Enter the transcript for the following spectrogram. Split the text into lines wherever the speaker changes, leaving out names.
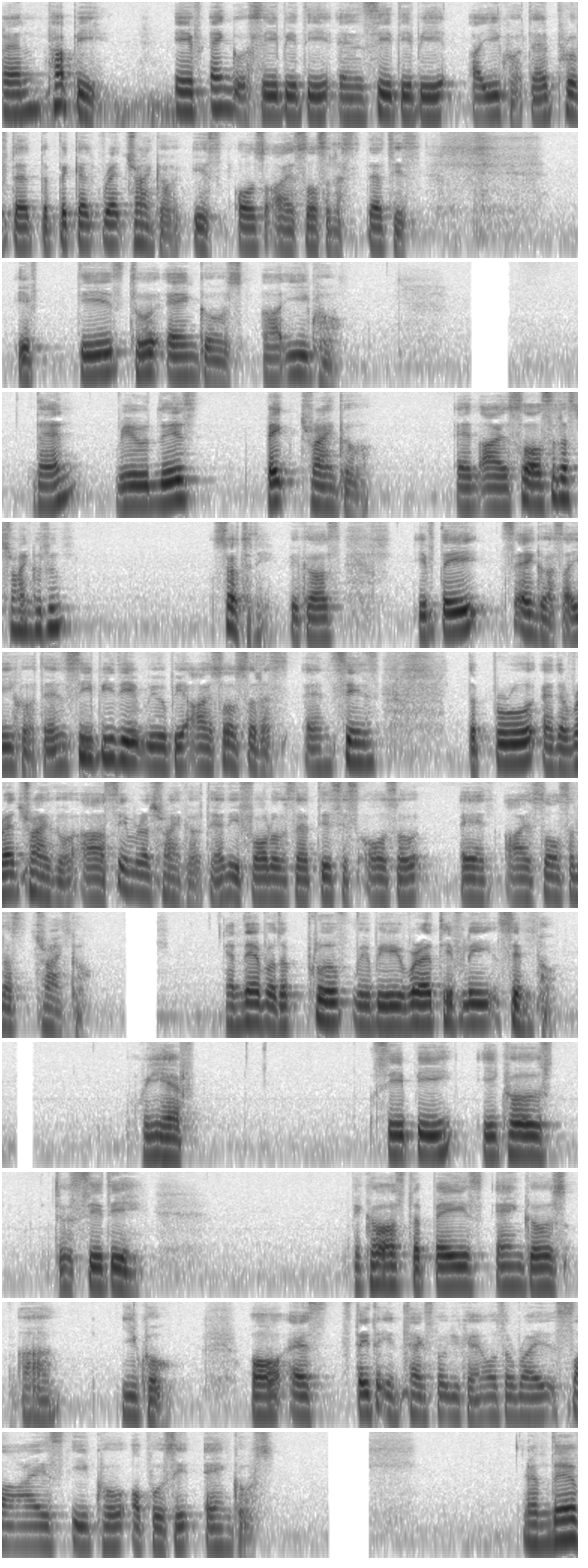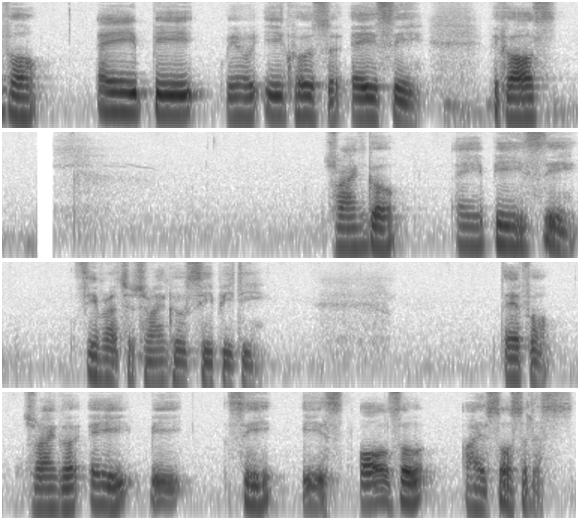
And B, if angle CBD and CDB are equal, then prove that the bigger red triangle is also isosceles. That is, if these two angles are equal, then will this big triangle and isosceles triangle too? Certainly, because if these angles are equal, then CBD will be isosceles. And since the blue and the red triangle are similar triangle, then it follows that this is also an isosceles triangle. And therefore the proof will be relatively simple. We have CB equals to CD because the base angles are equal. Or as stated in textbook, you can also write sides equal opposite angles. And therefore, AB will equal to AC because triangle ABC similar to triangle CBD. Therefore, triangle ABC is also isosceles.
